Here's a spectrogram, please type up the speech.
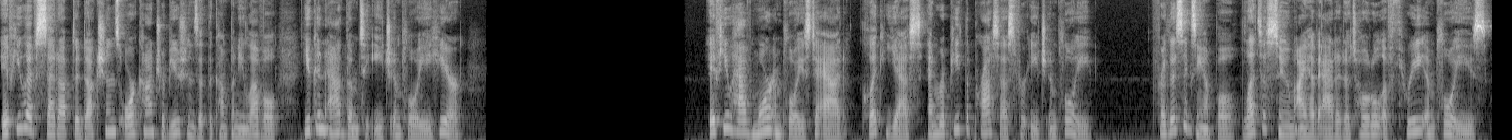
If you have set up deductions or contributions at the company level, you can add them to each employee here. If you have more employees to add, click Yes and repeat the process for each employee. For this example, let's assume I have added a total of three employees.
